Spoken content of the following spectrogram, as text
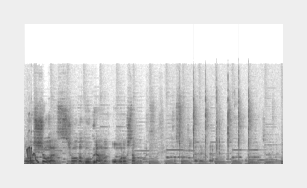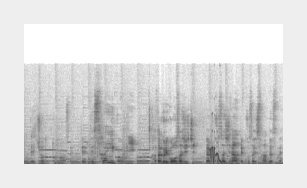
おろし生姜です。生姜 5g をおろしたものです。こすっていただいたらこんな感じで。でちょっと混ぜて。で最後に片栗粉大さじ1だから小さじなんで小さじ3ですね。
